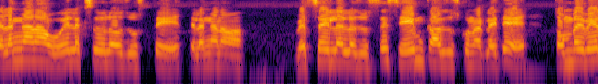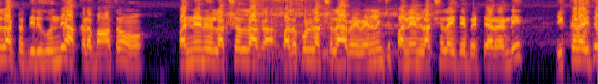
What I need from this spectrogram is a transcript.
తెలంగాణ ఓఎల్ఎక్స్లో చూస్తే తెలంగాణ వెబ్సైట్లలో చూస్తే సేమ్ కారు చూసుకున్నట్లయితే తొంభై వేలు అట్లా తిరిగింది అక్కడ మాత్రం పన్నెండు లక్షల దాకా పదకొండు లక్షల యాభై వేల నుంచి పన్నెండు లక్షలు అయితే పెట్టారండి. ఇక్కడైతే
